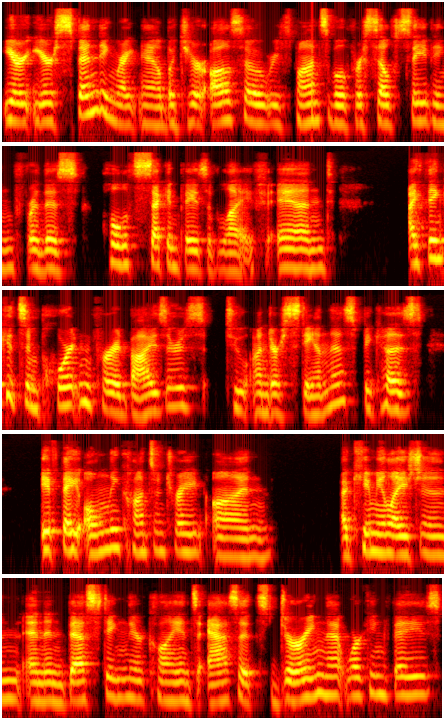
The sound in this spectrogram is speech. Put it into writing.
you're you're spending right now, but you're also responsible for self-saving for this whole second phase of life. And I think it's important for advisors to understand this because if they only concentrate on accumulation and investing their clients' assets during that working phase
